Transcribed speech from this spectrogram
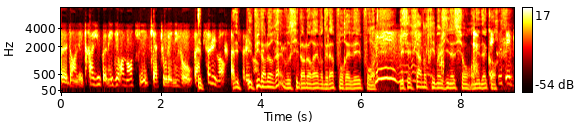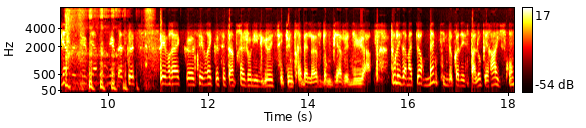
euh, dans les tragicomédies romantiques, à tous les niveaux. Absolument, Et, absolument. et puis dans le rêve aussi, dans le rêve, on est là pour rêver, pour Oui, laisser oui, faire oui, notre imagination. On est d'accord. Écoutez, bienvenue, bienvenue, parce que c'est vrai que c'est vrai que c'est un très joli lieu et c'est une très belle œuvre. Donc bienvenue à tous les amateurs, même s'ils ne connaissent pas l'opéra, ils seront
